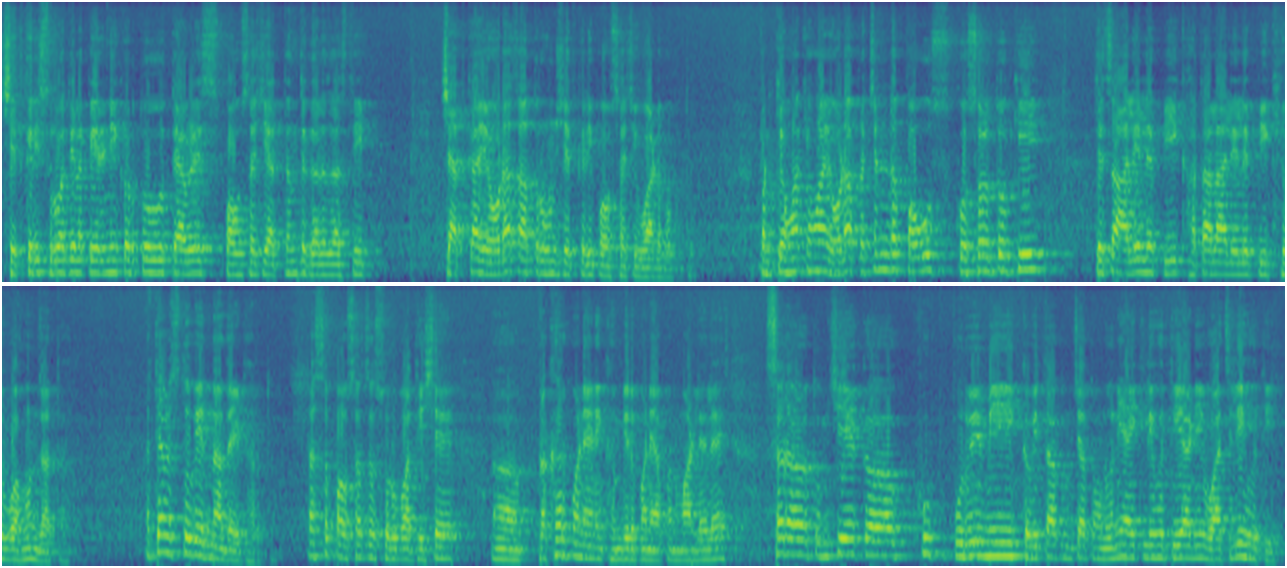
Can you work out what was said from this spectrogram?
शेतकरी सुरुवातीला पेरणी करतो त्यावेळेस पावसाची अत्यंत गरज असते. चातका एवढाच आतुर होऊन शेतकरी पावसाची वाट बघतो. पण केव्हा केव्हा एवढा प्रचंड पाऊस कोसळतो की त्याचं आलेलं पीक हाताला आलेलं पीक हे वाहून जातं. त्यावेळेस तो वेदनादायी ठरतो. तसं पावसाचं स्वरूप अतिशय प्रखरपणे आणि खंबीरपणे आपण मांडलेलं आहे. सर तुमची एक खूप पूर्वी मी कविता तुमच्या तोंडूनही ऐकली होती आणि वाचली होती.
